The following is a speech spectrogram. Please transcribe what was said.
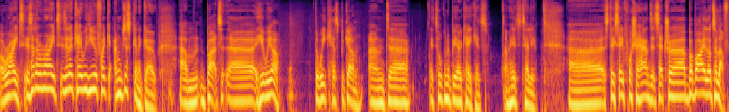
All right. Is that all right? Is it okay with you if I I'm just going to go. Um, but uh, here we are. The week has begun and uh, it's all going to be okay, kids. I'm here to tell you. Uh, stay safe, wash your hands, etc. Bye bye. Lots of love.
